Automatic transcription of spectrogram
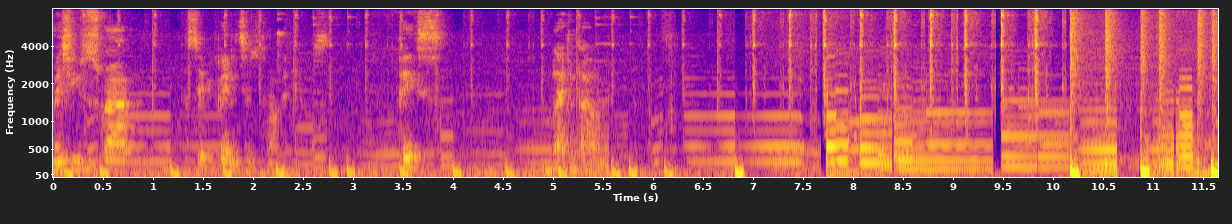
Make sure you subscribe and see if you're paying attention to my videos. Peace, black and power.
